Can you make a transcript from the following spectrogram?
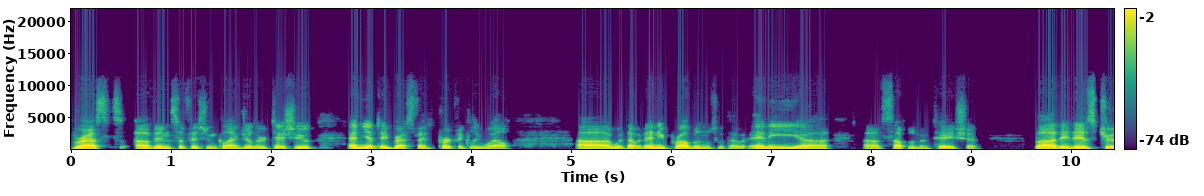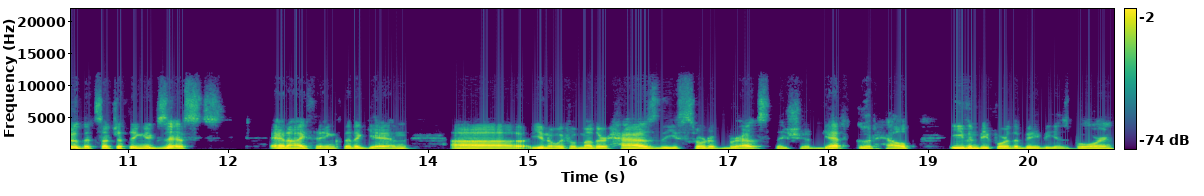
breasts of insufficient glandular tissue, and yet they breastfed perfectly well uh, without any problems, without any uh, uh, supplementation. But it is true that such a thing exists. And I think that, again, uh, you know, if a mother has these sort of breasts, they should get good help even before the baby is born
